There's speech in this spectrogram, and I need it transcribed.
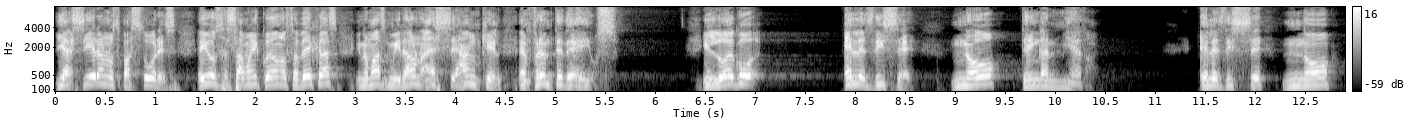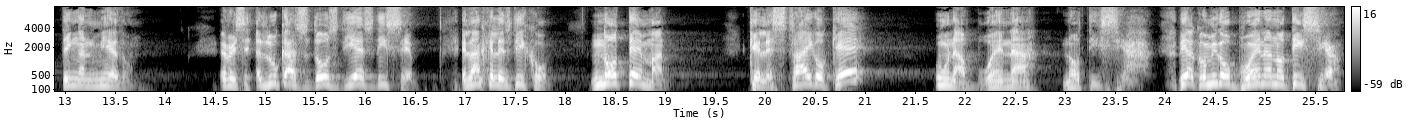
Y así eran los pastores. Ellos estaban ahí cuidando las abejas y nomás miraron a ese ángel enfrente de ellos. Y luego Él les dice, no tengan miedo. Él les dice, no tengan miedo. Lucas 2.10 dice, el ángel les dijo, no teman, que les traigo qué? Una buena noticia. Diga conmigo, buena noticia.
